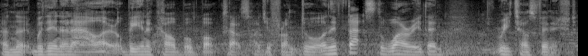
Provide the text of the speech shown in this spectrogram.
and that within an hour it'll be in a cardboard box outside your front door. And if that's the worry, then retail's finished.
